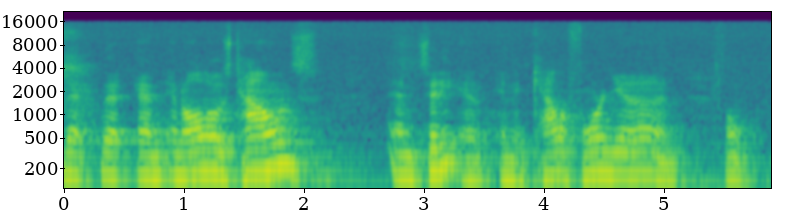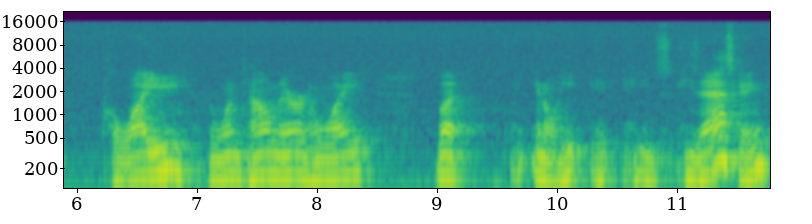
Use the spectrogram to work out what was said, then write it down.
that, that, and, and all those towns and city, and, and in California, and, oh, Hawaii, the one town there in Hawaii. But, you know, he, he's, he's asking,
